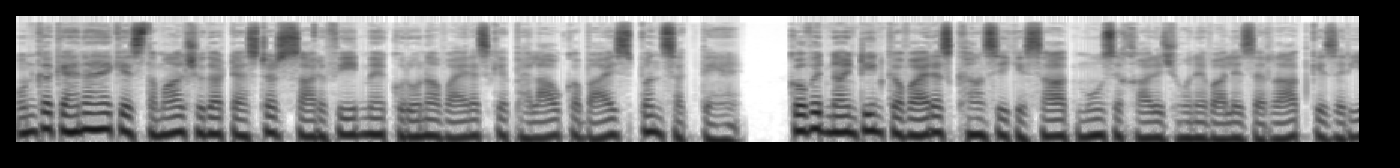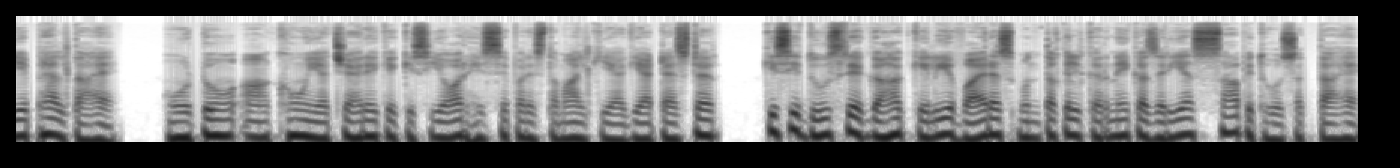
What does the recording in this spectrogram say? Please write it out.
ان کا کہنا ہے کہ استعمال شدہ ٹیسٹرز صارفین میں کورونا وائرس کے پھیلاؤ کا باعث بن سکتے ہیں۔ کووڈ نائنٹین کا وائرس کھانسی کے ساتھ منہ سے خارج ہونے والے ذرات کے ذریعے پھیلتا ہے۔ ہونٹوں، آنکھوں یا چہرے کے کسی اور حصے پر استعمال کیا گیا ٹیسٹر کسی دوسرے گاہک کے لیے وائرس منتقل کرنے کا ذریعہ ثابت ہو سکتا ہے۔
